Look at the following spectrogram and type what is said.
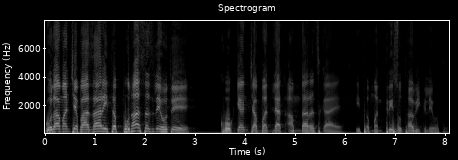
गुलामांचे बाजार इथं पुन्हा सजले होते. खोक्यांच्या बदल्यात आमदारच काय? इथं मंत्री सुद्धा विकले होते.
